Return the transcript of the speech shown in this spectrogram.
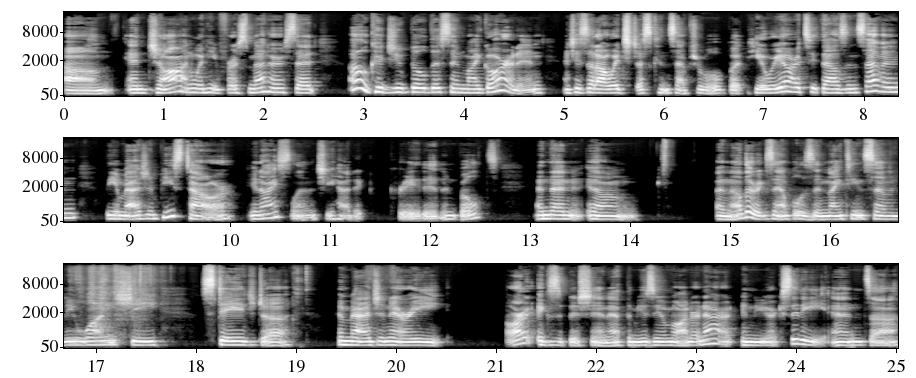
Um, and John, when he first met her, said, oh, could you build this in my garden? And she said, oh, it's just conceptual. But here we are, 2007, the Imagine Peace Tower in Iceland. She had it created and built. And then um, another example is in 1971, she staged a imaginary art exhibition at the Museum of Modern Art in New York City. And uh,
